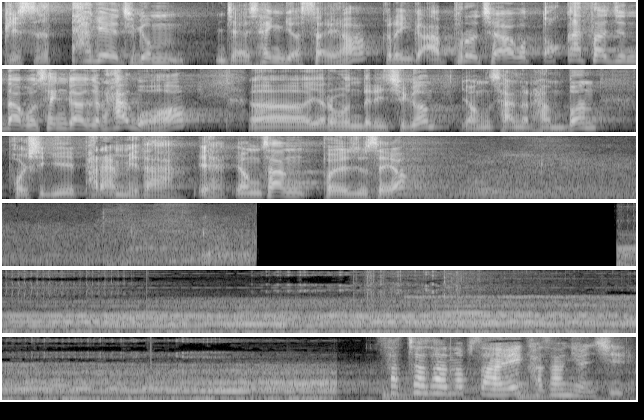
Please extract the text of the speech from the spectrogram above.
비슷하게 지금 이제 생겼어요. 그러니까 앞으로 저하고 똑같아진다고 생각을 하고 어, 여러분들이 지금 영상을 한번 보시기 바랍니다. 예, 영상 보여주세요. 사차 산업사의 가상현실,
